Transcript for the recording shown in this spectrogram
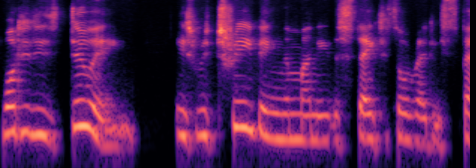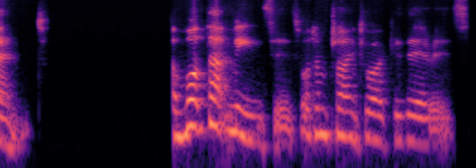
What it is doing is retrieving the money the state has already spent. And what that means is, what I'm trying to argue there is,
